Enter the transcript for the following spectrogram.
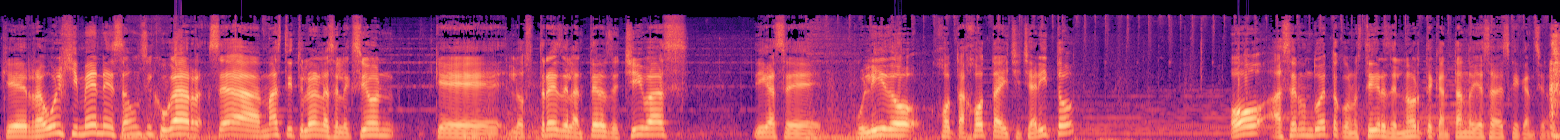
¿Que Raúl Jiménez, aún sin jugar, sea más titular en la selección que los tres delanteros de Chivas? Dígase Pulido, JJ y Chicharito. O hacer un dueto con los Tigres del Norte cantando ya sabes qué canción.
